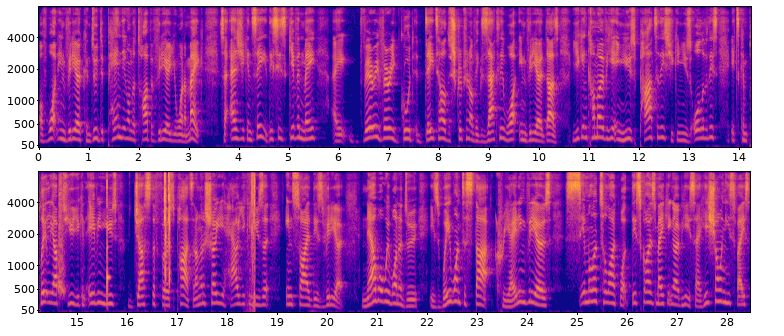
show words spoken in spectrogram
of what InVideo can do depending on the type of video you want to make. So as you can see, this has given me a very, very good detailed description of exactly what InVideo does. You can come over here and use parts of this. You can use all of this. It's completely up to you. You can even use just the first parts. And I'm going to show you how you can use it inside this video. Now what we want to do is we want to start creating videos similar to like what this guy's making over here. Say he's showing his face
